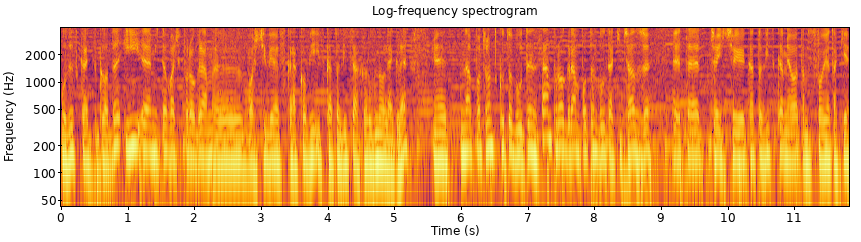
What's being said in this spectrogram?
uzyskać zgodę i emitować program e, właściwie w Krakowie i w Katowicach równolegle. Na początku to był ten sam program, potem był taki czas, że E, te część katowicka miała tam swoje takie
